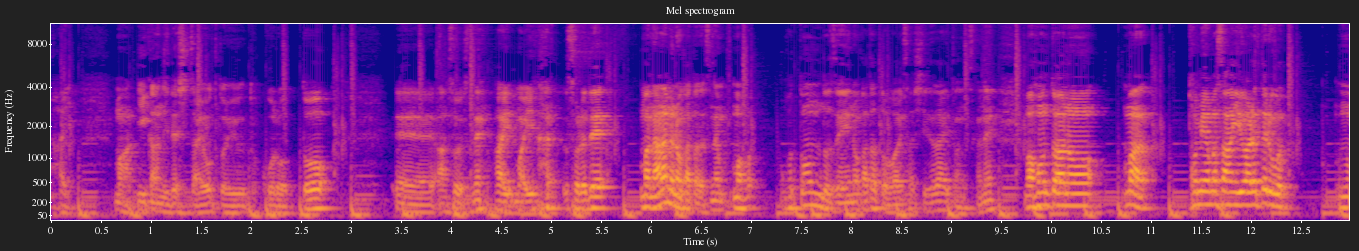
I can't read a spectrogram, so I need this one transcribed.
はい。まあいい感じでしたよというところと、えー、あ、そうですね。はい。まあいいか、それで、まあ斜めの方ですね。まあほとんど全員の方とお会いさせていただいたんですかね。まあ本当あの、まあ、富山さん言われてる、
